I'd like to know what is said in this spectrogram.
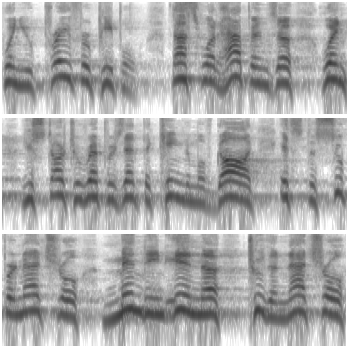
when you pray for people. That's what happens uh, when you start to represent the kingdom of God. It's the supernatural mending in uh, to the natural,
